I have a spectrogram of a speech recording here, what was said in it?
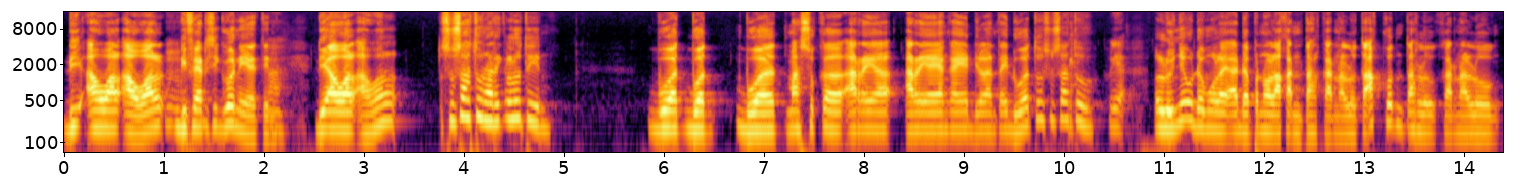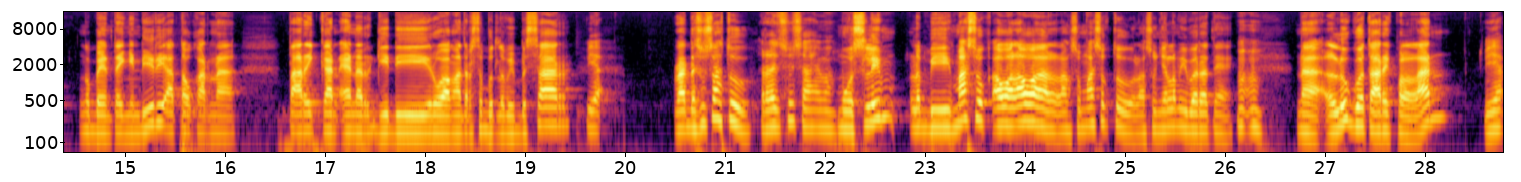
di awal-awal di versi gue nih ya Tin Ah. di awal-awal susah tuh narik lu Tin buat buat buat masuk ke area area yang kayak di lantai dua tuh susah tuh Iya. elunya udah mulai ada penolakan entah karena lu takut entah lu karena lu ngebentengin diri atau karena tarikan energi di ruangan tersebut lebih besar Iya. rada susah tuh Rada susah emang. muslim lebih masuk awal-awal langsung masuk tuh langsung nyelam ibaratnya Mm-mm. nah lu gue tarik pelan Iya.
